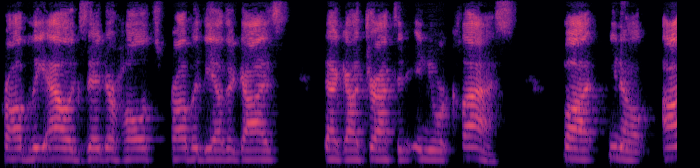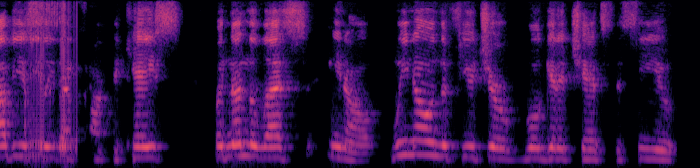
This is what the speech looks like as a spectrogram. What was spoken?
Probably Alexander Holtz, probably the other guys that got drafted in your class. But you know, obviously that's not the case. But nonetheless, you know, we know in the future we'll get a chance to see you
